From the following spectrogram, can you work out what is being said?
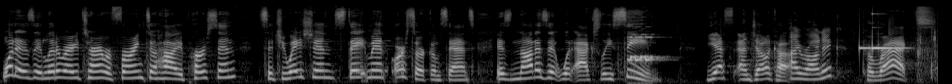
What is a literary term referring to how a person, situation, statement, or circumstance is not as it would actually seem? Yes, Angelica. Ironic. Correct.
